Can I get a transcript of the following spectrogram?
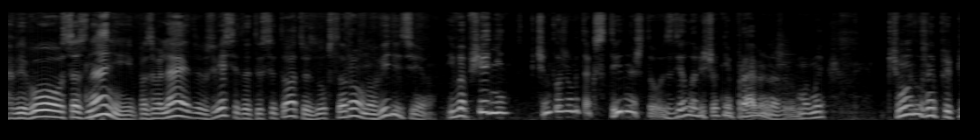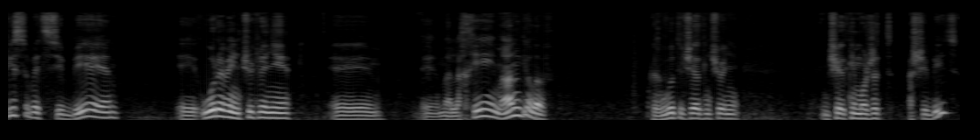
в его сознании позволяет взвесить эту ситуацию с двух сторон, увидеть ее. И вообще, нет, почему должно быть так стыдно, что сделали что-то неправильно? Мы, мы, почему мы должны приписывать себе э, уровень чуть ли не э, э, малахим, ангелов, как будто человек ничего не, человек не может ошибиться?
